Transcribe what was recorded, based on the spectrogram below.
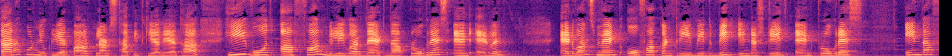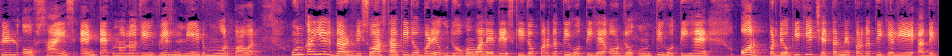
तारापुर न्यूक्लियर पावर प्लांट स्थापित किया गया था he was a firm believer that the progress and advancement of a country with big industries and progress in the field of science and technology will need more power उनका ये दृढ़ विश्वास था कि जो बड़े उद्योगों वाले देश की जो प्रगति होती है और जो उन्नति होती है और प्रौद्योगिकी क्षेत्र में प्रगति के लिए अधिक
